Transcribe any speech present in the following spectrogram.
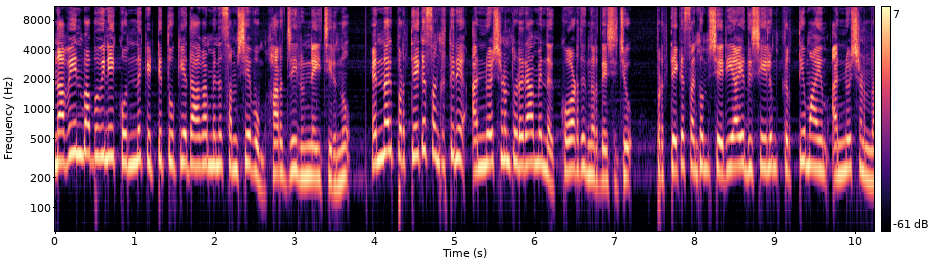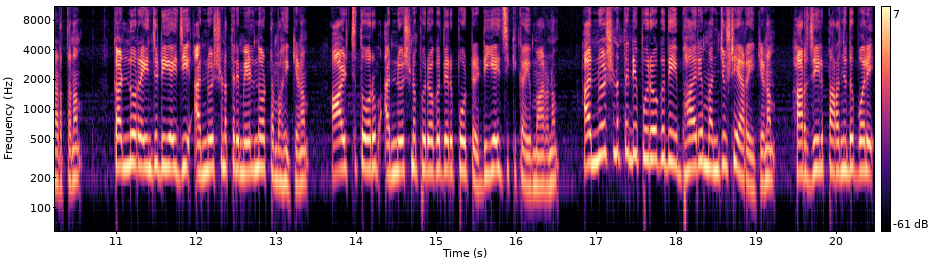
നവീൻ ബാബുവിനെ കൊന്ന് കെട്ടിത്തൂക്കിയതാകാമെന്ന സംശയവും ഹർജിയിൽ ഉന്നയിച്ചിരുന്നു. എന്നാൽ പ്രത്യേക സംഘത്തിന് അന്വേഷണം തുടരാമെന്ന് കോടതി നിർദ്ദേശിച്ചു. പ്രത്യേക സംഘം ശരിയായ ദിശയിലും കൃത്യമായും അന്വേഷണം നടത്തണം. Kannur range D I G അന്വേഷണത്തിന് മേൽനോട്ടം വഹിക്കണം. ആഴ്ചതോറും അന്വേഷണ പുരോഗതി റിപ്പോർട്ട് ഡി ഐ ജിക്ക് കൈമാറണം. അന്വേഷണത്തിന്റെ പുരോഗതി ഭാര്യ മഞ്ജുഷയെ അറിയിക്കണം. ഹർജിയിൽ പറഞ്ഞതുപോലെ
